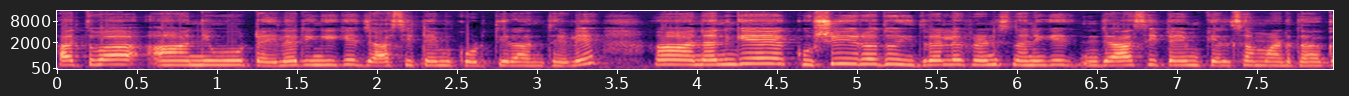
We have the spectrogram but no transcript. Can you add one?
ಅಥವಾ ನೀವು ಟೈಲರಿಂಗಿಗೆ ಜಾಸ್ತಿ ಟೈಮ್ ಕೊಡ್ತೀರಾ ಅಂಥೇಳಿ ನನಗೆ ಖುಷಿ ಇರೋದು ಇದರಲ್ಲೇ ಫ್ರೆಂಡ್ಸ್ ನನಗೆ ಜಾಸ್ತಿ ಟೈಮ್ ಕೆಲಸ ಮಾಡಿದಾಗ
